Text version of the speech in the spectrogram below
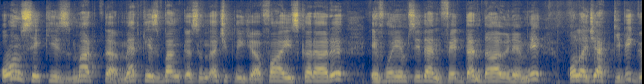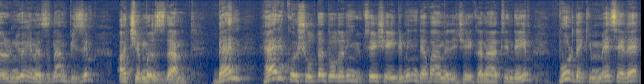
18 Mart'ta Merkez Bankası'nın açıklayacağı faiz kararı FOMC'den, Fed'den daha önemli olacak gibi görünüyor en azından bizim açımızdan. Ben her koşulda doların yükseliş eğiliminin devam edeceği kanaatindeyim. Buradaki mesele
